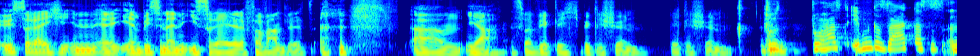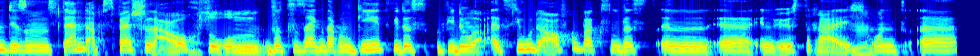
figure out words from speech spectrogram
Österreich in äh, ein bisschen in Israel verwandelt. ähm, ja, es war wirklich, wirklich schön. Wirklich schön. Du, du hast eben gesagt, dass es in diesem Stand-up-Special auch so um sozusagen darum geht, wie das, wie du als Jude aufgewachsen bist in, äh, in Österreich mhm. und äh,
